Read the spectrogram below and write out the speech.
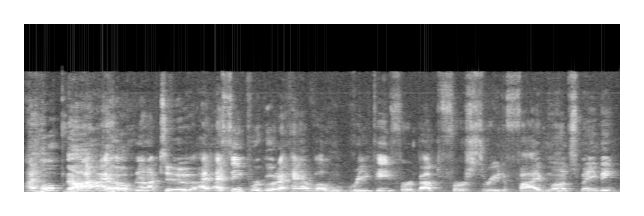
I hope not. I though. hope not too. I, I think we're going to have a repeat for about the first three to five months, maybe,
